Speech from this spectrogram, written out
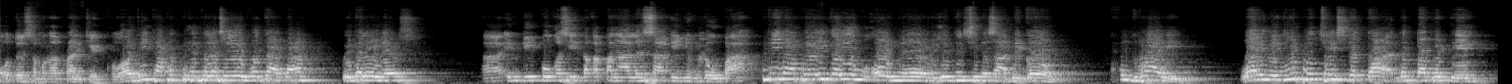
ako doon sa mga project ko. O di dapat pinadala sa iyo yung kontrata with the lawyers. Ah, hindi po kasi nakapangalan sa akin yung lupa. Hindi na, pero ikaw yung owner, yun yung sinasabi ko. And why? Why when you purchase that, uh, that property,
